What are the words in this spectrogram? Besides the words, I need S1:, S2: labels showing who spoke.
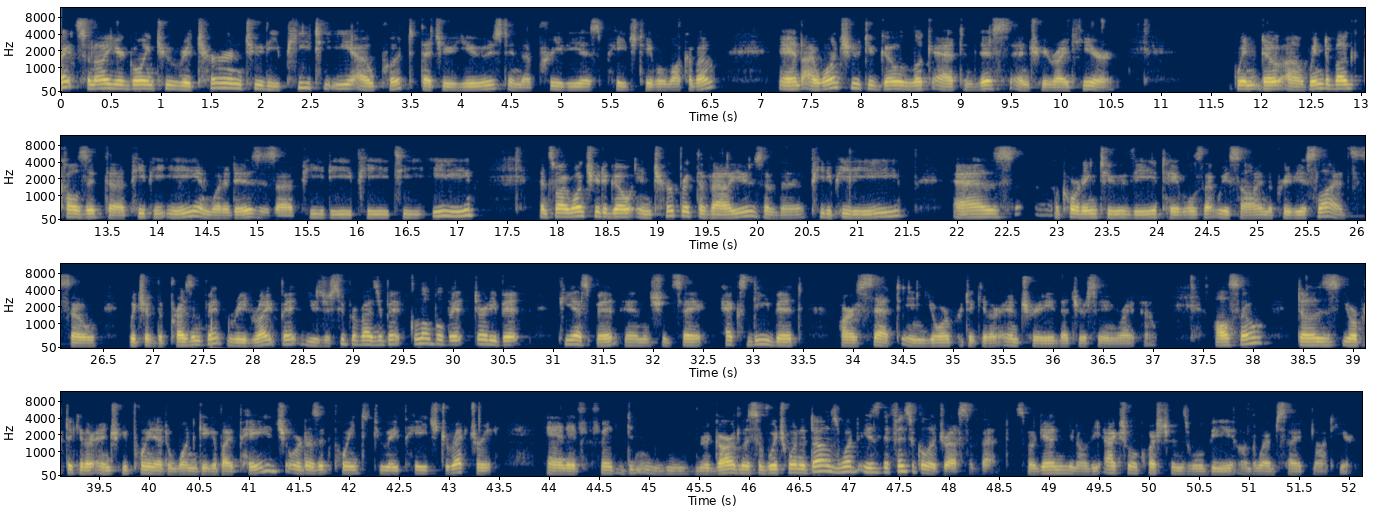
S1: right, so now you're going to return to the PTE output that you used in the previous page table walkabout. And I want you to go look at this entry right here. Window, uh, WinDbg calls it the PPE, and what it is is a PDPTE. And so I want you to go interpret the values of the PDPTE as according to the tables that we saw in the previous slides. So which of the present bit, read write bit, user supervisor bit, global bit, dirty bit, PS bit, and it should say XD bit are set in your particular entry that you're seeing right now. Also, does your particular entry point at a one gigabyte page or does it point to a page directory? And if it, regardless of which one it does, what is the physical address of that? So again, you know, the actual questions will be on the website, not here.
